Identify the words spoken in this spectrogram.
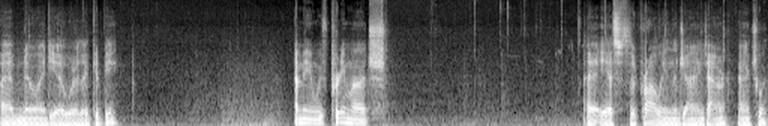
I have no idea where they could be. I mean, we've pretty much uh, yes, they're probably in the giant tower, actually. I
